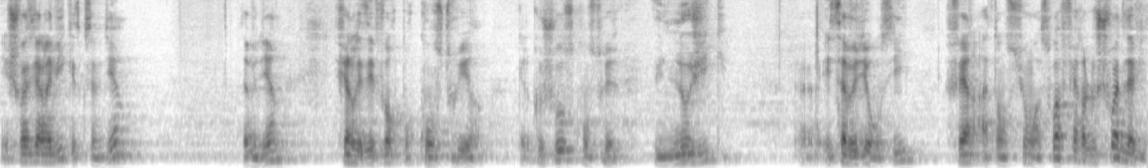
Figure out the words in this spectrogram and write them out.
Et choisir la vie, qu'est-ce que ça veut dire? Ça veut dire faire les efforts pour construire quelque chose, construire une logique. Euh, et ça veut dire aussi faire attention à soi, faire le choix de la vie.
